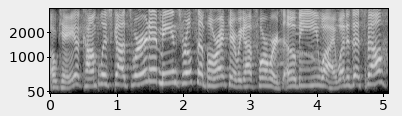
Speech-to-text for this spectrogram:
Okay, accomplish God's word. It means real simple right there. We got four words O B E Y. What does that spell? Obey.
